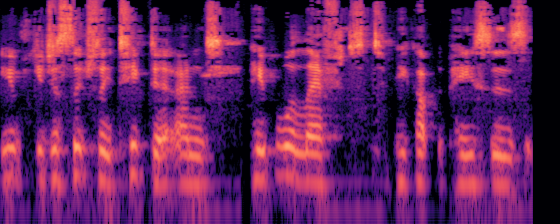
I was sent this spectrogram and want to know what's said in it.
you, you just literally ticked it, and people were left to pick up the pieces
